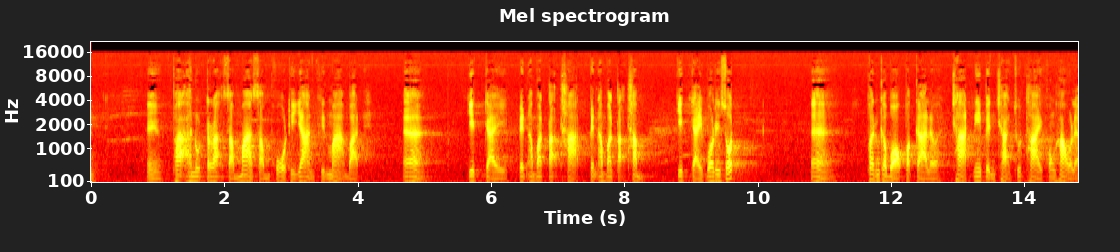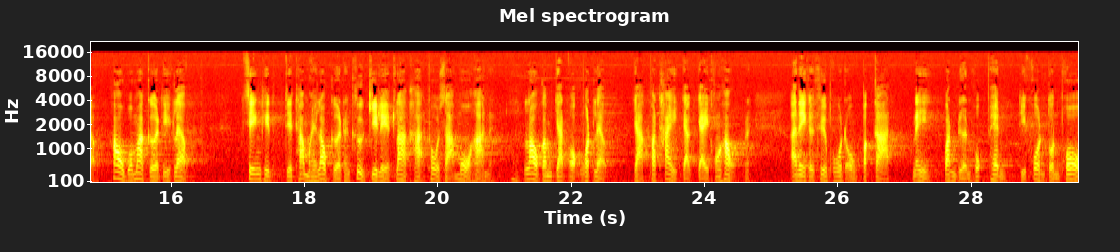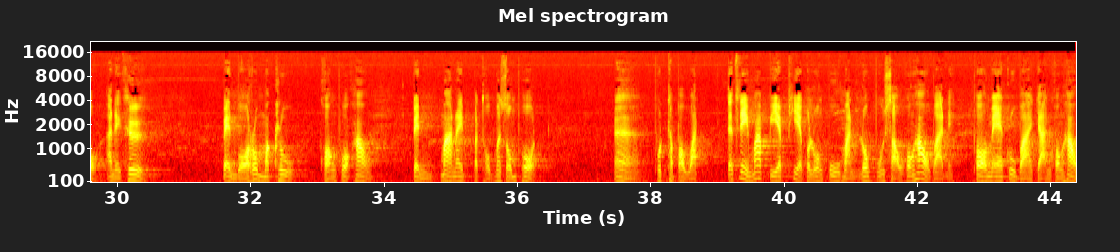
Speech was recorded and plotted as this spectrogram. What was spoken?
พระอนุตตรสัมมาสัมโพธิญาณขึ้นมาบัดเออจิตใจเป็นอมตะธาตุเป็นอมตะธรรม จิตใจบริสุทธิ์เเพิ่นก็บอกประกาศแล้ว ชาตินี้เป็นชาติชุดท้ายของเฮาแล้วเฮาบ่มาเกิดอีกแล้วสิ่งที่จะทำให้เราเกิดนั่นคือกิเลสราคะ โทสะโมหะเนี่ย เล่ากำจัดออกหมดแล้ว จากพระไถ่จากใจของเฮาอันนี้ก็คือพระพุทธองค์ประกาศในวันเดือนหกเพนที่โค่นตนโพอันนี้คือเป็นบ่อร่มมครูของพวกเฮาเป็นมาในปฐมสมโพธิพุทธประวัติ แต่ทีนี้มาเปรียบเทียบกับหลวงปู่มันหลวงปู่เสาของเฮ้าบาทนี่พ่อแม่ครูบาอาจารย์ของเฮ้า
